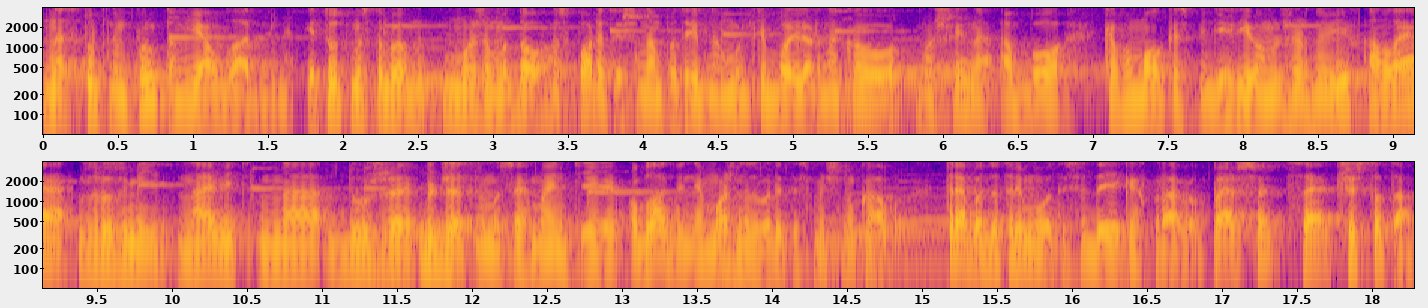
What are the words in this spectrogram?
Наступним пунктом є обладнання. І тут ми з тобою можемо довго спорити, що нам потрібна мультибойлерна кавомашина або кавомолка з підігрівом жерновів. Але зрозумій, навіть на дуже бюджетному сегменті обладнання можна зварити смачну каву. Треба дотримуватися деяких правил. Перше це чистота.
